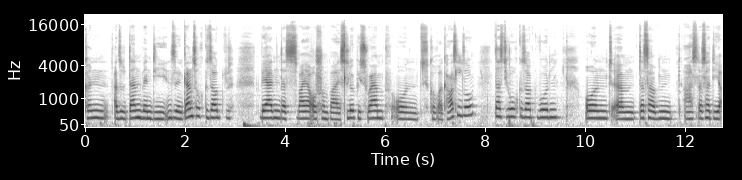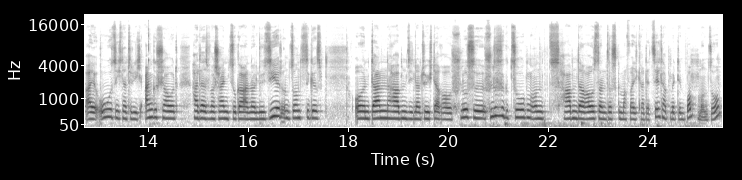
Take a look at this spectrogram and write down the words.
können, also dann, wenn die Inseln ganz hochgesaugt werden, das war ja auch schon bei Slurpy Swamp und Coral Castle so, dass die hochgesaugt wurden. Und ähm, das, haben, das hat die IO sich natürlich angeschaut, hat das wahrscheinlich sogar analysiert und sonstiges. Und dann haben sie natürlich daraus Schlüsse, Schlüsse gezogen und haben daraus dann das gemacht, was ich gerade erzählt habe mit den Bomben und so.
